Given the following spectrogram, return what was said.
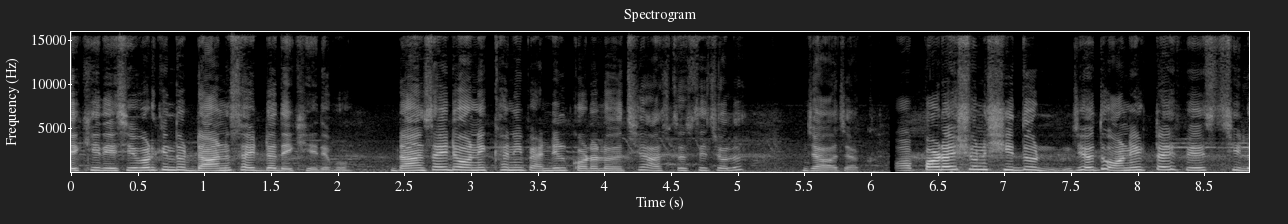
দেখিয়ে দিয়েছি। এবার কিন্তু ডান সাইডটা দেখিয়ে দেবো। ডান সাইডে অনেকখানি প্যান্ডেল করা রয়েছে। আস্তে আস্তে চলো, যাওয়া যাক। অপারেশন সিঁদুর যেহেতু অনেকটাই পেস ছিল,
